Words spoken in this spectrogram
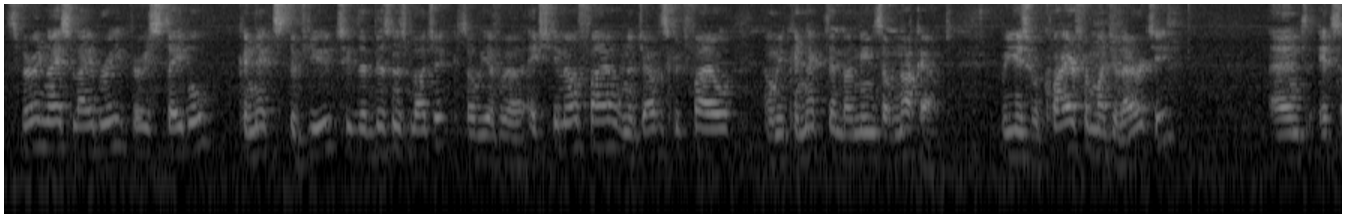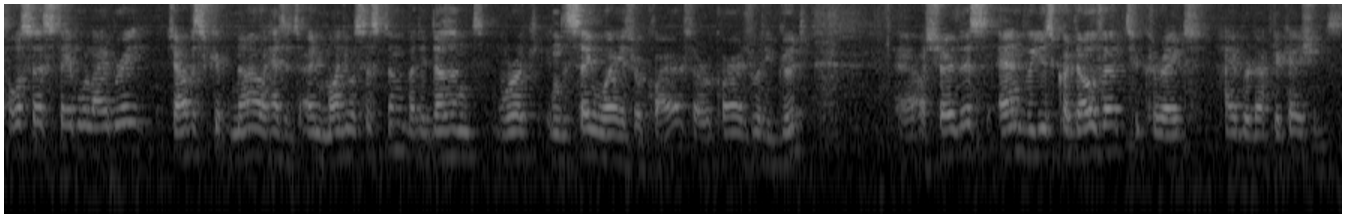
It's a very nice library, very stable, connects the view to the business logic. So we have a HTML file and a JavaScript file, and we connect them by means of Knockout. We use require for modularity, and it's also a stable library. JavaScript now has its own module system, but it doesn't work in the same way as require, so require is really good. Uh, I'll show this. And we use Cordova to create hybrid applications.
